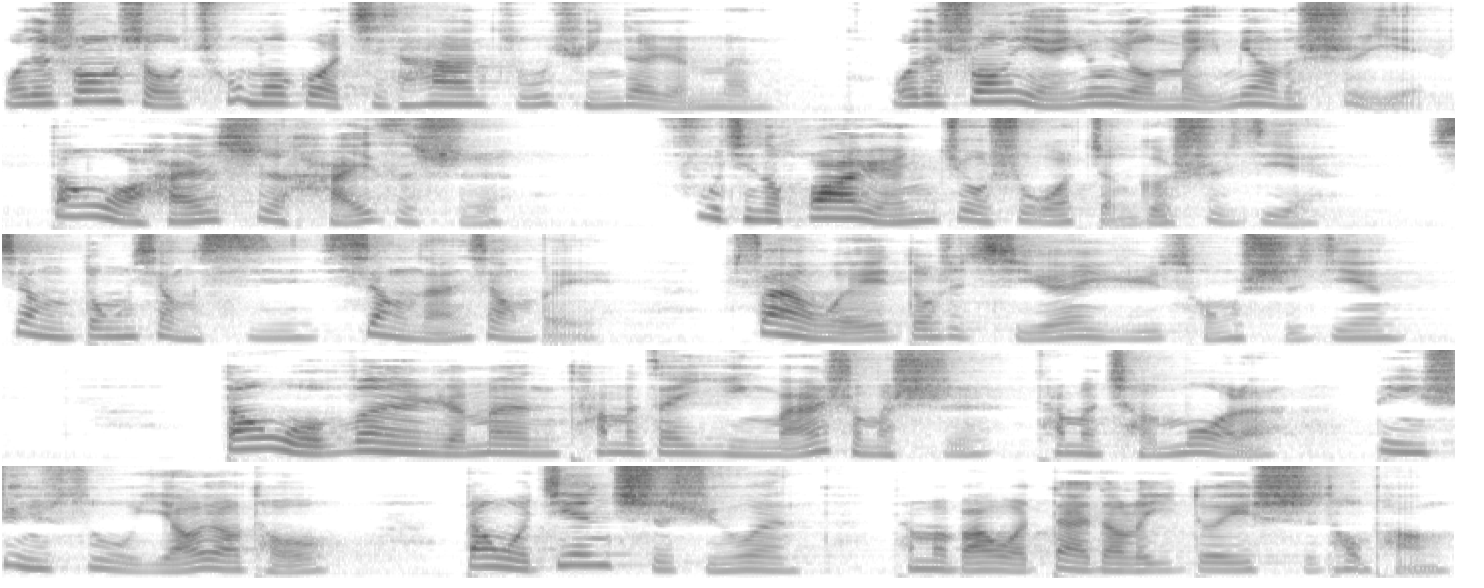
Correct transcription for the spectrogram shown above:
我的双手触摸过其他族群的人们，我的双眼拥有美妙的视野。当我还是孩子时。”父亲的花园就是我整个世界，向东向西，向南向北，范围都是起源于从时间。当我问人们他们在隐瞒什么时，他们沉默了，并迅速摇摇头。当我坚持询问，他们把我带到了一堆石头旁，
